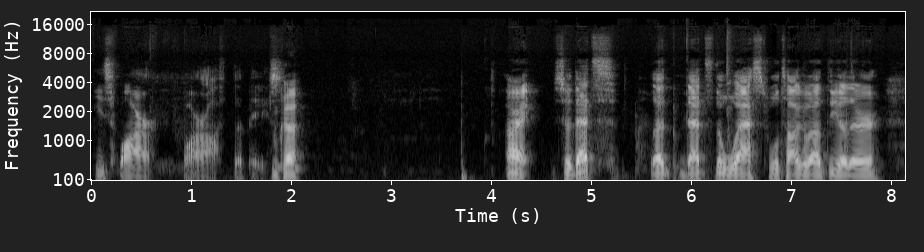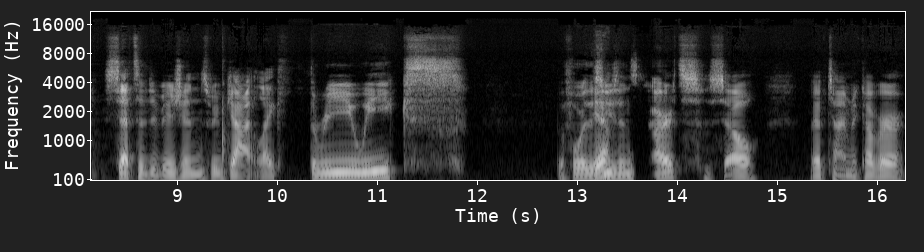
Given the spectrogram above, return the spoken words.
he's far far off the pace. Okay. All right, so that's that, that's the West. We'll talk about the other sets of divisions. We've got like three weeks before the yeah. season starts, so we have time to cover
